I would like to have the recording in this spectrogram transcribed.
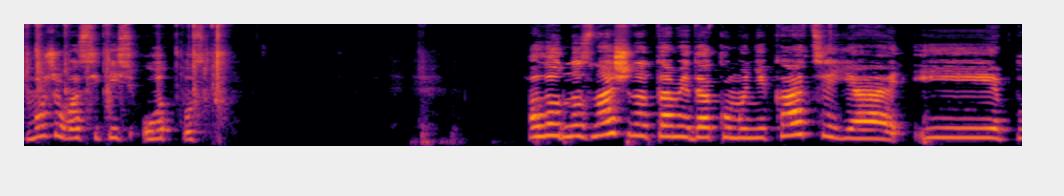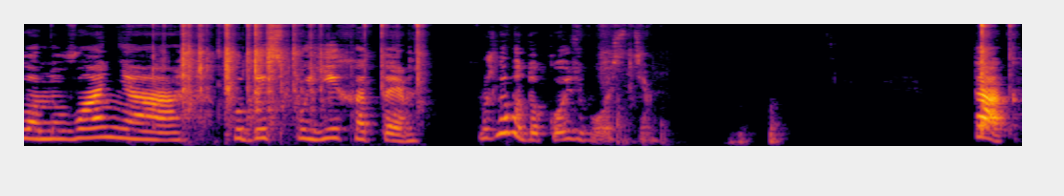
Може, у вас якийсь відпуск. Але однозначно там йде комунікація і планування кудись поїхати. Можливо, до когось в гості. Так,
